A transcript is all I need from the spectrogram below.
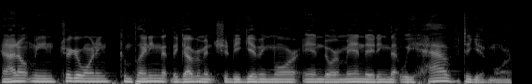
and I don't mean trigger warning, complaining that the government should be giving more and or mandating that we have to give more,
